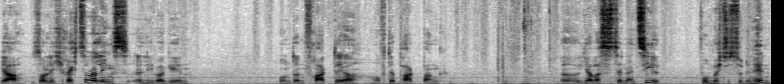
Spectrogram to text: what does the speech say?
ja, soll ich rechts oder links äh, lieber gehen? Und dann fragt der auf der Parkbank, äh, ja, was ist denn dein Ziel? Wo möchtest du denn hin?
